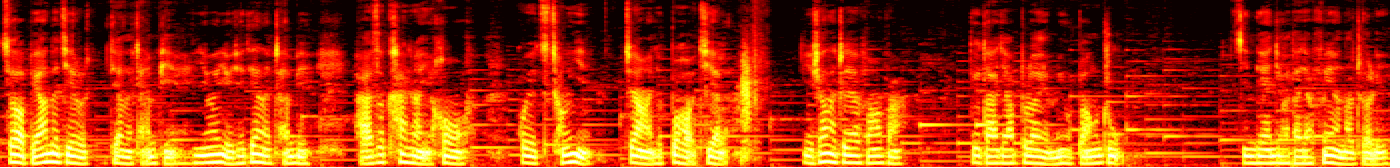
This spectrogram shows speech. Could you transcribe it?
最好别让他接触电子产品，因为有些电子产品。孩子看上以后会成瘾，这样就不好戒了。以上的这些方法对大家不知道有没有帮助？今天就和大家分享到这里。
